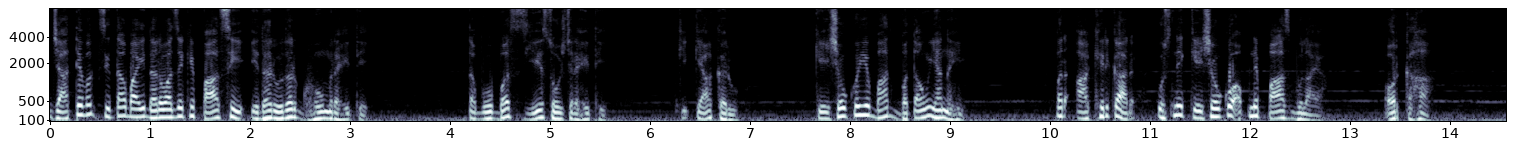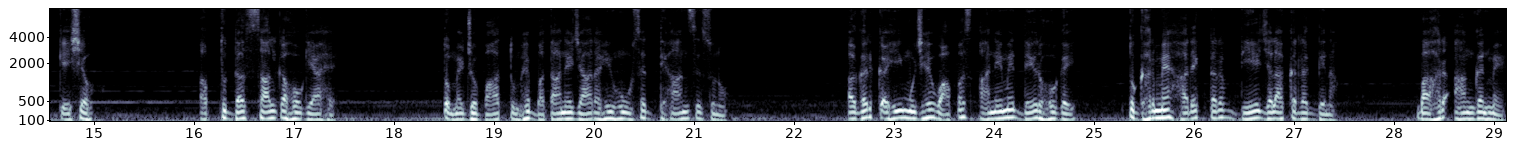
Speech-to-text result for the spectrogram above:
जाते वक्त सीताबाई दरवाजे के पास ही इधर उधर घूम रही थी। तब वो बस ये सोच रही थी कि क्या करूँ? केशव को यह बात बताऊँ या नहीं? पर आखिरकार उसने केशव को अपने पास बुलाया और कहा, केशव, अब तो दस साल का हो गया है। तो मैं जो बात तुम्हें बताने जा रही हूँ उसे ध्यान से सुनो। अगर कहीं मुझे वापस आने में देर हो गई तो घर में हर एक तरफ़ दिए जलाकर रख देना। बाहर आँगन में,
